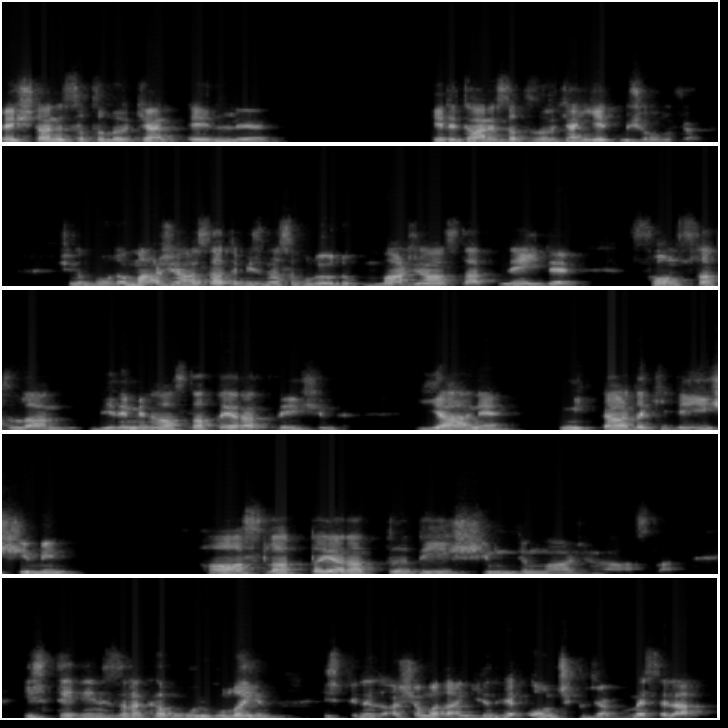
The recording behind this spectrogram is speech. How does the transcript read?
5 tane satılırken 50. 7 tane satılırken 70 olacak. Şimdi burada marjinal hasılatı biz nasıl buluyorduk? Marjinal hasılat neydi? Son satılan birimin hasılatta yarattığı değişimdi. Yani miktardaki değişimin hasılatta yarattığı değişimdi marjinal hasılat. İstediğiniz rakamı uygulayın. İstediğiniz aşamadan gidin hep 10 çıkacak. Mesela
